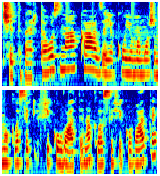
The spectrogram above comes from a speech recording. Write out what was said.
Четверта ознака, за якою ми можемо класифікувати, да, класифікувати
